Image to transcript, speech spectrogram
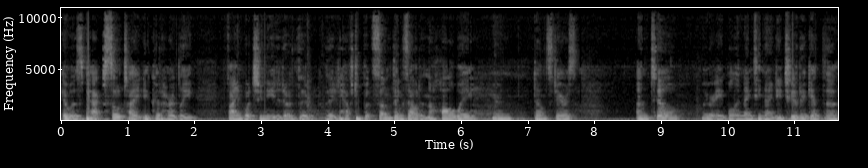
It was packed so tight you could hardly find what you needed. Or they'd have to put some things out in the hallway here downstairs until we were able in 1992 to get the,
